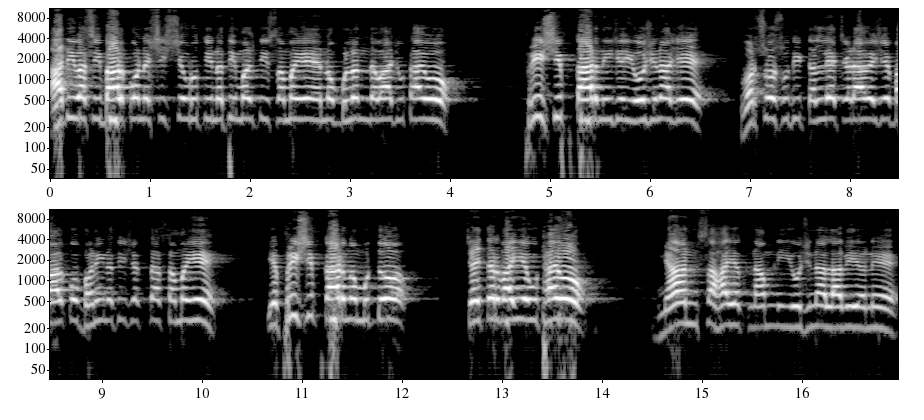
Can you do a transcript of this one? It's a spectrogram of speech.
આદિવાસી બાળકોને શિષ્યવૃત્તિ નથી મળતી, સમયે એનો બુલંદ અવાજ ઉઠાયો. ફ્રી શિપ કાર્ડની જે યોજના છે વર્ષો સુધી ટલ્લે ચડાવે છે, બાળકો ભણી નથી શકતા સમયે. એ ફ્રી શિપ કાર્ડનો મુદ્દો ચૈતરભાઈએ ઉઠાયો. જ્ઞાન સહાયક નામની યોજના લાવી અને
